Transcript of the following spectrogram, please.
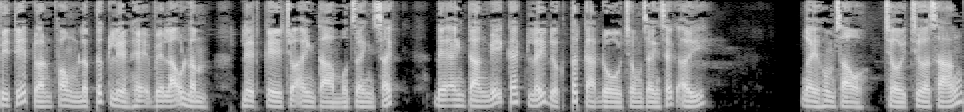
Vì thế đoàn phong lập tức liên hệ với Lão Lâm, liệt kê cho anh ta một danh sách, để anh ta nghĩ cách lấy được tất cả đồ trong danh sách ấy. Ngày hôm sau, trời chưa sáng,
